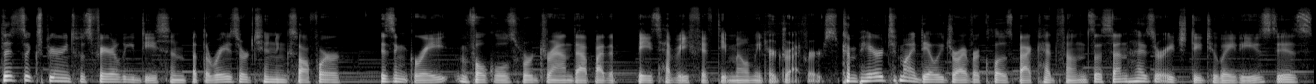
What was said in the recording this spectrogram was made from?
This experience was fairly decent, but the Razer tuning software isn't great, vocals were drowned out by the bass heavy 50mm drivers. Compared to my daily driver closed back headphones, the Sennheiser HD280s is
